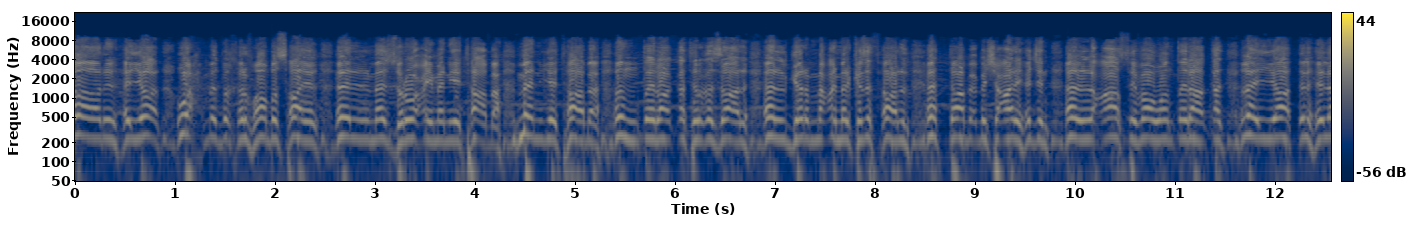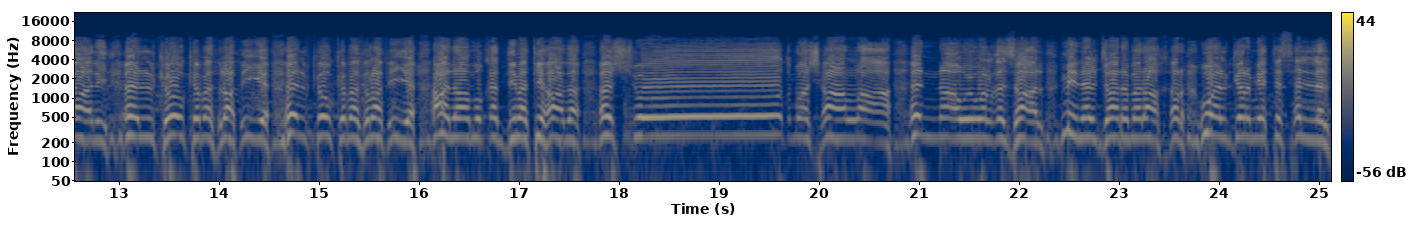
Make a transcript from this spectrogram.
آل الهيان وأحمد بن خلفان بن صايغ المزروعي من يتابع من يتابع انطلاقة الغزال القرم مع المركز الثالث التابع بشعار هجن العاصفة وانطلاقة غياث الهلالي الكوكبة ثلاثية الكوكبة ثلاثية على مقدمة هذا الشوط. ما شاء الله. الناوي والغزال من الجانب الآخر والقرم يتسلل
